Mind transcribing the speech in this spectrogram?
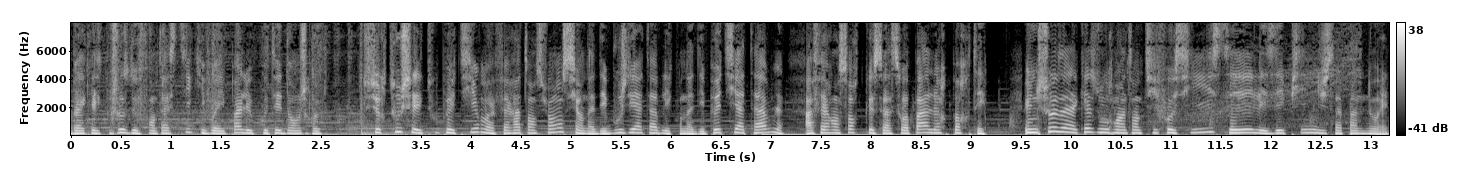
bah, quelque chose de fantastique. Ils ne voient pas le côté dangereux. Surtout chez les tout petits, on va faire attention, si on a des bougies à table et qu'on a des petits à table, à faire en sorte que ça soit pas à leur portée. Une chose à laquelle je vous rends attentif aussi, c'est les épines du sapin de Noël.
